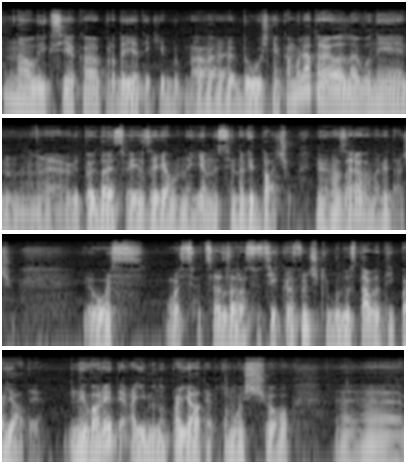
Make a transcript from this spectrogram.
на OLX, яка продає такі б- беушні акумулятори, але вони е, відповідають своїй заявленій ємності на віддачу. Не на заряд, а на віддачу. І ось, ось це зараз у ці красунчики буду ставити і паяти. Не варити, а іменно паяти, тому що е,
